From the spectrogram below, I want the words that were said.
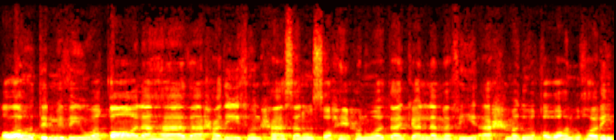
رواه الترمذي وقال هذا حديث حسن صحيح وتكلم فيه أحمد وقواه البخاري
